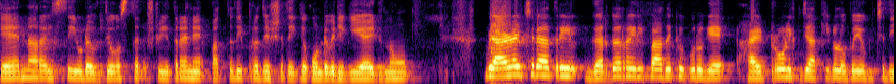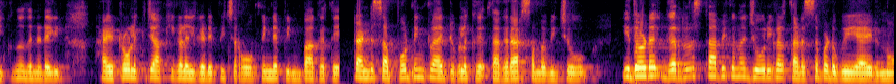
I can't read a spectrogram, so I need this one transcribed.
കെ എൻ ആർ എൽ സിയുടെ ഉദ്യോഗസ്ഥൻ ശ്രീധരനെ പദ്ധതി പ്രദേശത്തേക്ക് കൊണ്ടുവരികയായിരുന്നു. വ്യാഴാഴ്ച രാത്രിയിൽ ഗർഡർ റെയിൽപാതയ്ക്ക് കുറുകെ ഹൈഡ്രോളിക് ജാക്കികൾ ഉപയോഗിച്ച് നീക്കുന്നതിനിടയിൽ ഹൈഡ്രോളിക് ജാക്കികളിൽ ഘടിപ്പിച്ച റോപ്പിന്റെ പിൻഭാഗത്തെ രണ്ട് സപ്പോർട്ടിംഗ് ഫ്ലാറ്റുകൾക്ക് തകരാർ സംഭവിച്ചു. ഇതോടെ ഗർഡർ സ്ഥാപിക്കുന്ന ജോലികൾ തടസ്സപ്പെടുകയായിരുന്നു.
